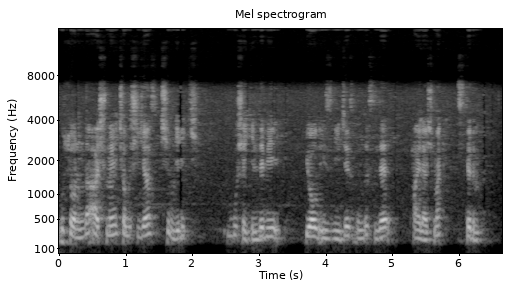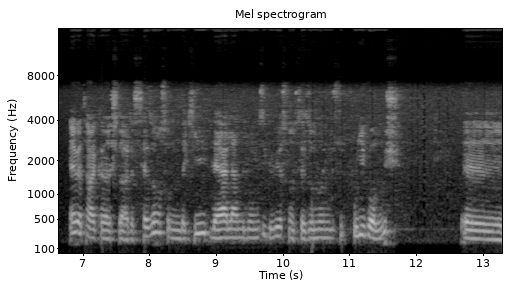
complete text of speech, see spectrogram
bu sorunu da aşmaya çalışacağız. Şimdilik bu şekilde bir yol izleyeceğiz. Bunu da size paylaşmak istedim. Evet arkadaşlar sezon sonundaki değerlendirmemizi görüyorsunuz. Sezon oyuncusu Puig olmuş. Ee,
